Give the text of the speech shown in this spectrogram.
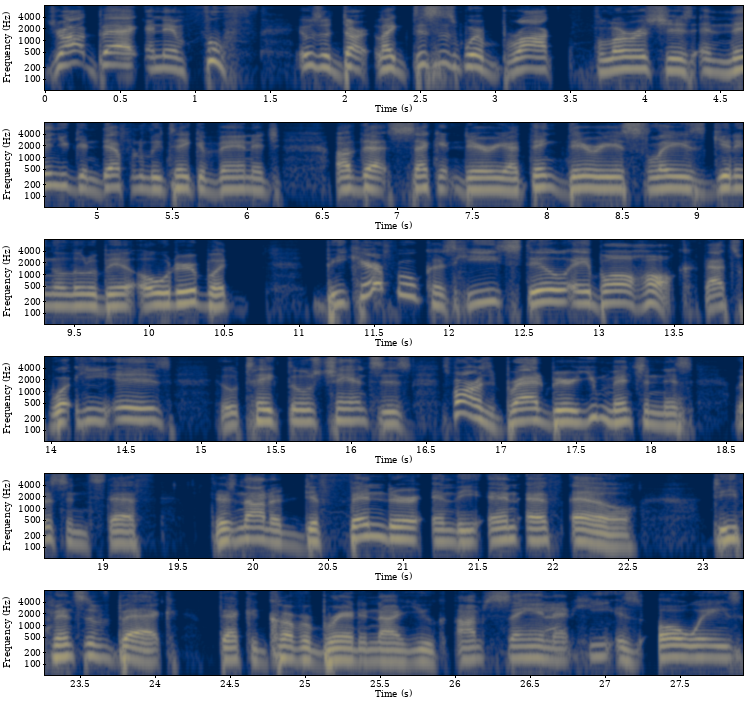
drop back, and then foof. It was a dart. Like this is where Brock flourishes, and then you can definitely take advantage of that secondary. I think Darius Slay is getting a little bit older, but be careful because he's still a ball hawk. That's what he is. He'll take those chances. As far as Bradberry, you mentioned this. Listen, Steph, there's not a defender in the NFL, defensive back, that could cover Brandon Aiyuk. I'm saying that he is always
